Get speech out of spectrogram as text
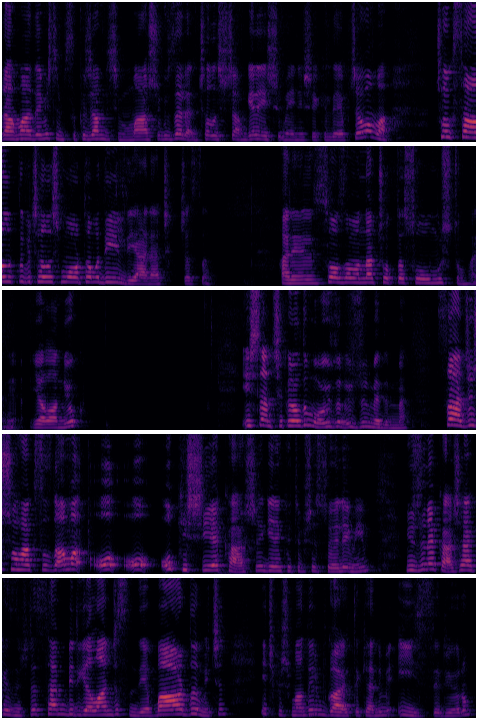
Rahman'a demiştim sıkacağım dişimi. Maaşı güzel hani çalışacağım. Gene işimi en iyi şekilde yapacağım ama çok sağlıklı bir çalışma ortamı değildi yani açıkçası. Hani son zamanlar çok da soğumuştum hani yalan yok. İşten çıkarıldım o yüzden üzülmedim ben. Sadece şu haksızlığı ama o, o, o kişiye karşı yine kötü bir şey söylemeyeyim. Yüzüne karşı herkesin içinde sen bir yalancısın diye bağırdığım için hiç pişman değilim. Gayet de kendimi iyi hissediyorum.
